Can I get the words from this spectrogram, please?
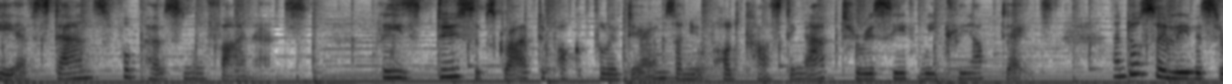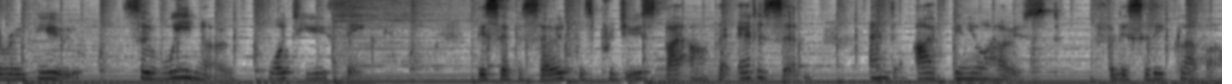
PF stands for personal finance. Please do subscribe to Pocketful of Dirhams on your podcasting app to receive weekly updates. And also leave us a review so we know what you think. This episode was produced by Arthur Edison, and I've been your host, Felicity Glover.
